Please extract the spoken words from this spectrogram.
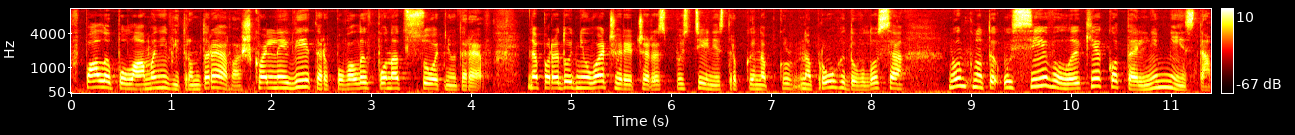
впали поламані вітром дерева. Шквальний вітер повалив понад сотню дерев. Напередодні увечері через постійні стрибки напруги довелося вимкнути усі великі котельні міста.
